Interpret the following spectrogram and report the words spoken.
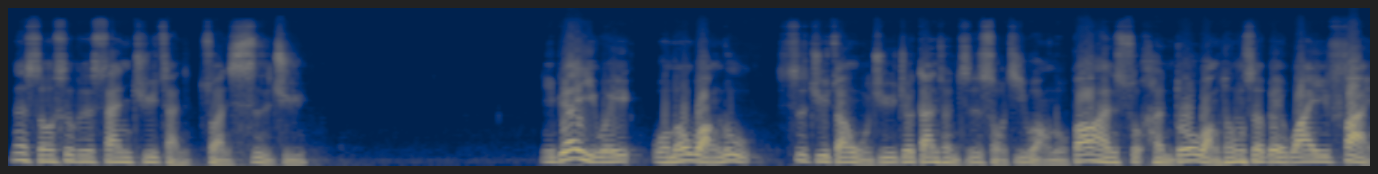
那时候是不是三 G 转转四 G？你不要以为我们网络四 G 转五 G 就单纯只是手机网络，包含所很多网通设备、WiFi，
